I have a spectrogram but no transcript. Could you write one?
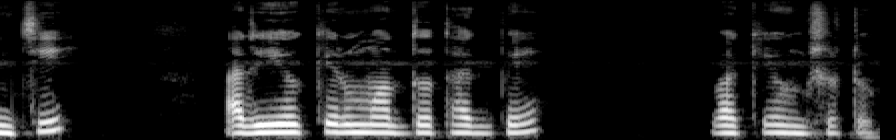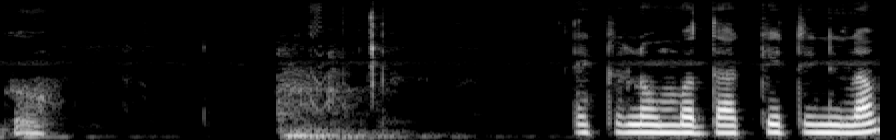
ইঞ্চি। আর ইয়কের মধ্যে থাকবে বাকি অংশটুকু। একটা লম্বা দাগ কেটে নিলাম।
